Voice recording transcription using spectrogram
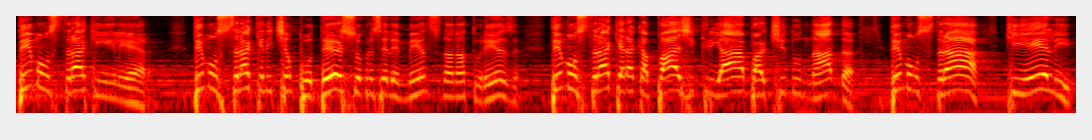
demonstrar quem ele era, demonstrar que ele tinha poder sobre os elementos da natureza, demonstrar que era capaz de criar a partir do nada, demonstrar que ele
